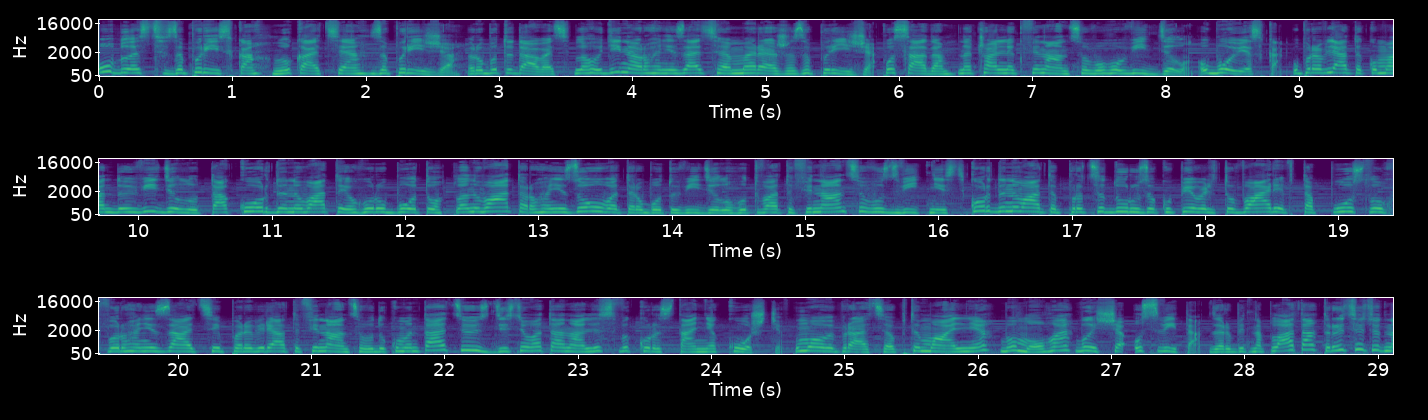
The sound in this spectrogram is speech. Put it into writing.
Область Запорізька, локація Запоріжжя, роботодавець, благодійна організація мережа Запоріжжя, посада, начальник фінансового відділу, обов'язка управляти командою відділу та координувати його роботу, планувати, організовувати роботу відділу, готувати фінансову звітність, координувати процедуру закупівель товарів та послуг в організації, перевіряти фінансову документацію, здійснювати аналіз використання коштів. Умови праці оптимальні, вимоги вища освіта, заробітна плата 31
